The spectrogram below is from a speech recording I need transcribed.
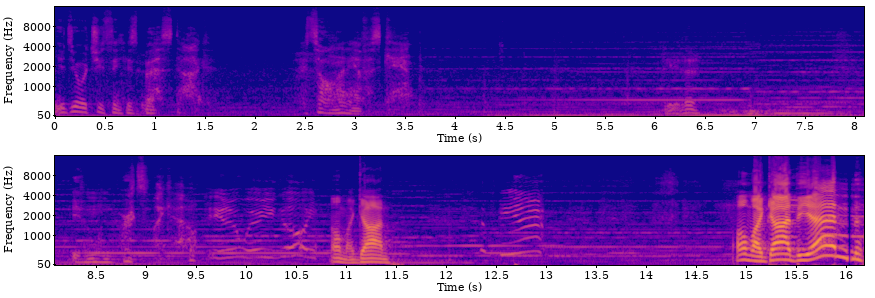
You do what you think is best, Doc. It's all any of us can. Peter? Even when it hurts like hell. Peter, where are you going? Oh my god. Peter? Oh my god, the end!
